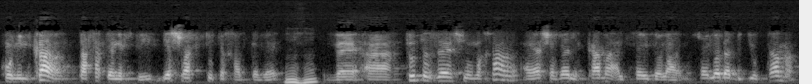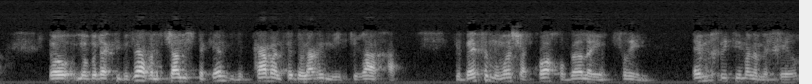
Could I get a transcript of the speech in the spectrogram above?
הוא נמכר תחת NFT, יש רק תות אחד כזה, mm-hmm. והתות הזה שהוא מכר היה שווה לכמה אלפי דולרים. עכשיו אני לא יודע בדיוק כמה, לא, לא בדקתי בזה, אבל אפשר להסתכל, וזה כמה אלפי דולרים מיצירה אחת. זה בעצם אומר שהכוח עובר ליוצרים. הם מחליטים על המחיר,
